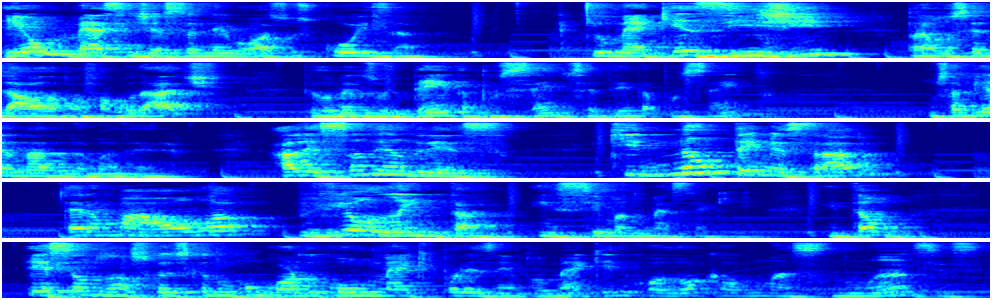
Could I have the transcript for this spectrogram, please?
Eu, mestre em gestão de negócios, coisa que o MEC exige para você dar aula para a faculdade, pelo menos 80%, 70%, não sabia nada da matéria. Alessandro e Andressa, que não tem mestrado, deram uma aula violenta em cima do mestre aqui. Então, essa é uma das coisas que eu não concordo com o MEC, por exemplo. O MEC ele coloca algumas nuances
